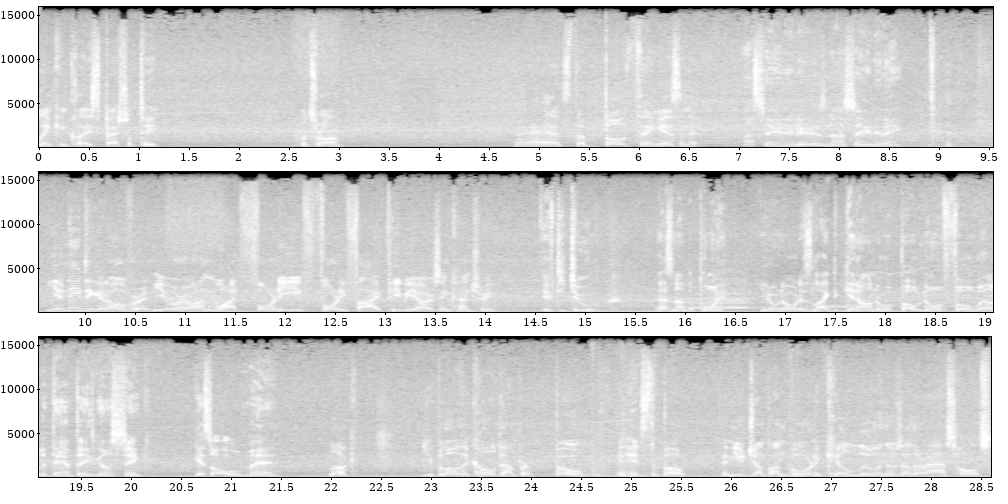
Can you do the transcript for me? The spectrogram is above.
Lincoln Clay's specialty. What's wrong? Eh, it's the boat thing, isn't it? Not saying it is, not saying it ain't. You need to get over it. You were on what, 40, 45 PBRs in country? 52. That's not the point. You don't know what it's like to get onto a boat knowing full well the damn thing's gonna sink. Gets old, man. Look, you blow the coal dumper. Boom. It hits the boat. Then you jump on board and kill Lou and those other assholes.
